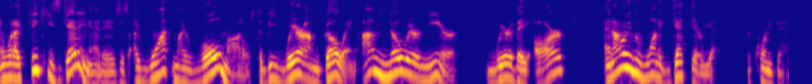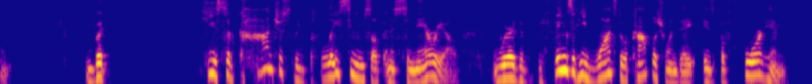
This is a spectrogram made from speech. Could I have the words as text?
And what I think he's getting at is, is I want my role models to be where I'm going. I'm nowhere near where they are, and I don't even want to get there yet, according to him. But he is subconsciously placing himself in a scenario where the, the things that he wants to accomplish one day is before him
